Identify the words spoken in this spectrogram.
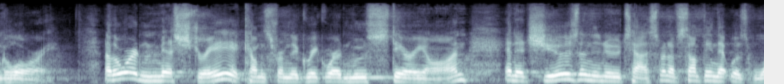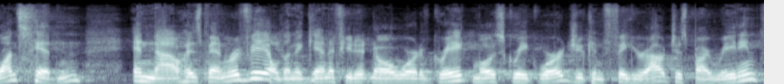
glory. Now, the word mystery, it comes from the Greek word mysterion, and it's used in the New Testament of something that was once hidden and now has been revealed. And again, if you didn't know a word of Greek, most Greek words you can figure out just by reading.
